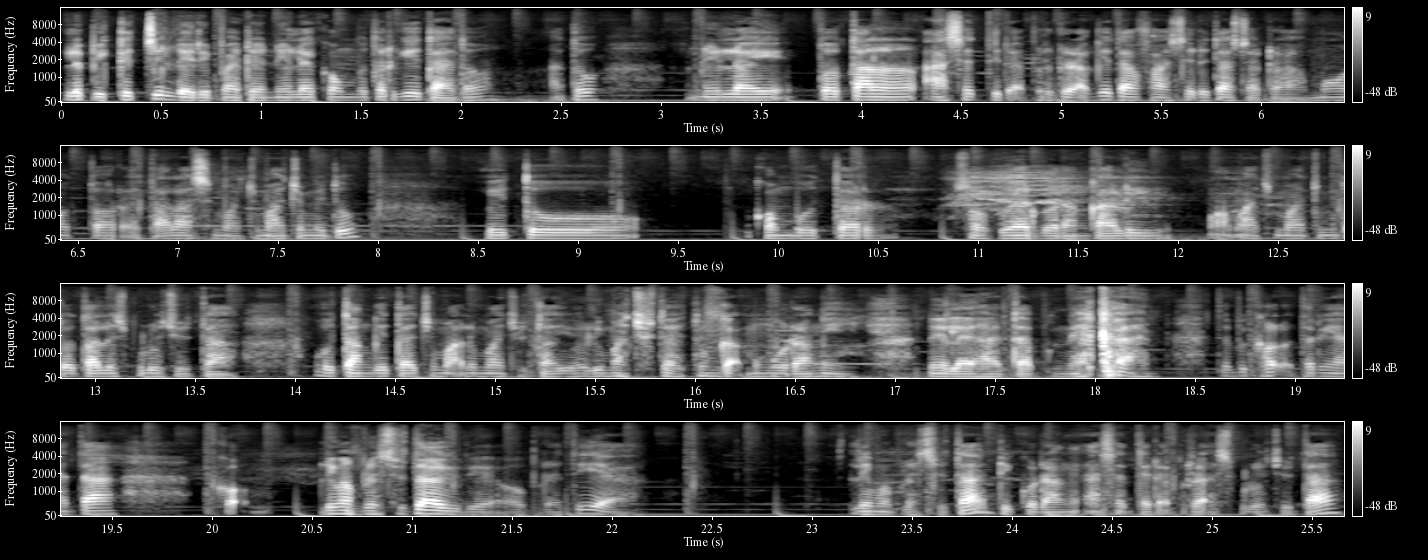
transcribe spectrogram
lebih kecil daripada nilai komputer kita atau atau nilai total aset tidak bergerak kita fasilitas ada motor etalase macam-macam itu itu komputer software barangkali macam-macam total 10 juta. Utang kita cuma 5 juta ya 5 juta itu nggak mengurangi nilai harta perniagaan. Tapi kalau ternyata kok 15 juta gitu ya oh berarti ya 15 juta dikurangi aset tidak berat 10 juta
